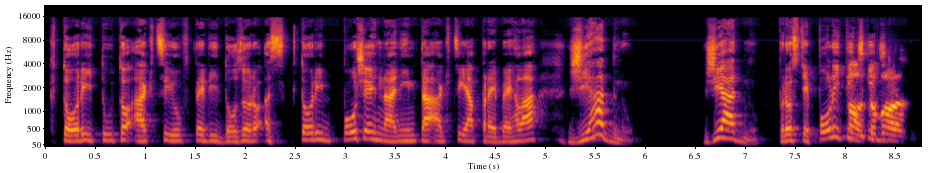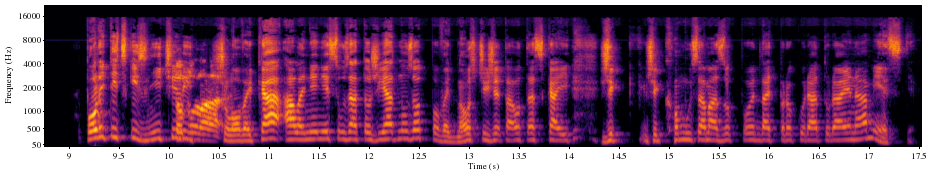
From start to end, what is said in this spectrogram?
ktorí túto akciu vtedy dozor a s ktorým požehnaním tá akcia prebehla? Žiadnu. Žiadnu. Proste politicky... No, to bolo, Politicky zničili bola... človeka, ale nenesú za to žiadnu zodpovednosť. Čiže tá otázka je, že, že komu sa má zodpovedať prokuratúra je na mieste.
